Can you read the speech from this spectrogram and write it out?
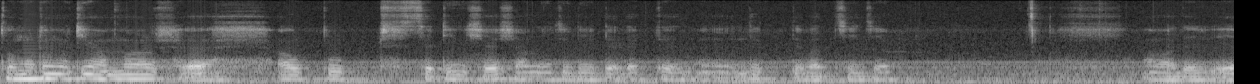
তো মোটামুটি আমার আউটপুট সেটিং শেষ। আমি যদি এটা দেখতে দেখতে পাচ্ছি যে আমাদের এই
